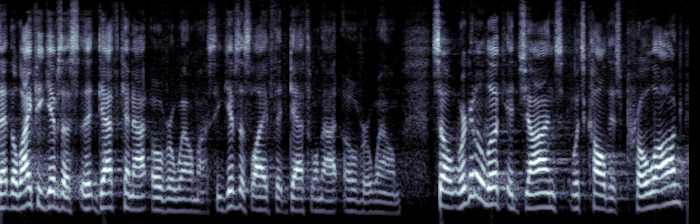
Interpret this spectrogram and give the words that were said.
that the life he gives us, that death cannot overwhelm us. He gives us life that death will not overwhelm. So we're going to look at John's, what's called his prologue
